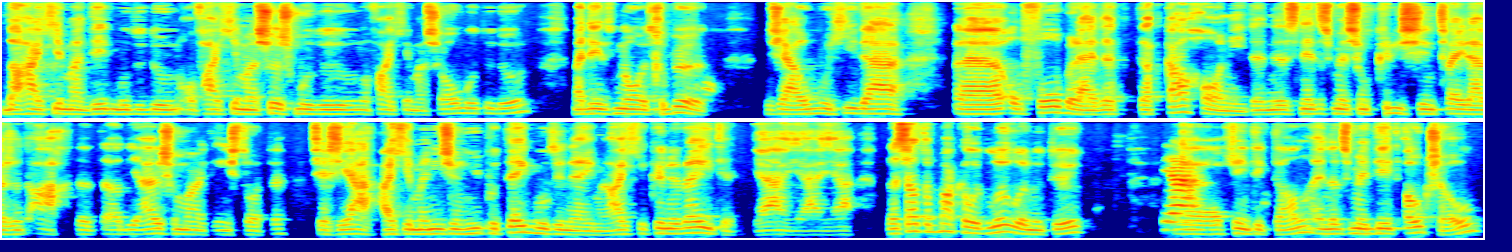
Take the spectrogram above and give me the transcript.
dan had je maar dit moeten doen, of had je maar zus moeten doen, of had je maar zo moeten doen. Maar dit is nooit gebeurd. Dus ja, hoe moet je daar uh, op voorbereiden? Dat, dat kan gewoon niet. En dat is net als met zo'n crisis in 2008, dat uh, die huizenmarkt instortte. Zeggen ze, ja, had je maar niet zo'n hypotheek moeten nemen, had je kunnen weten. Ja, ja, ja. Dat is altijd makkelijk lullen natuurlijk, ja. uh, vind ik dan. En dat is met dit ook zo.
